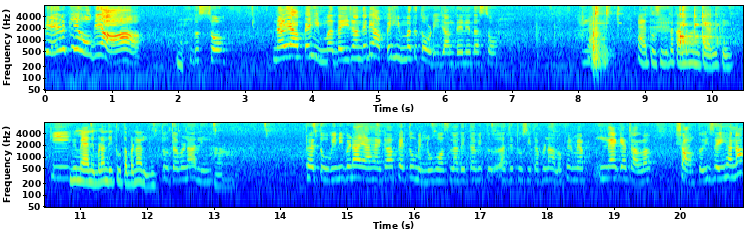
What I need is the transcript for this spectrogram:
ਫੇਰ ਕੀ ਹੋ ਗਿਆ? ਦੱਸੋ। ਨਾਲੇ ਆਪੇ ਹਿੰਮਤ ਦੇਈ ਜਾਂਦੇ ਨੇ ਆਪੇ ਹਿੰਮਤ ਤੋੜੀ ਜਾਂਦੇ ਨੇ ਦੱਸੋ। ਐ ਤੁਸੀਂ ਵੀ ਤਾਂ ਕੱਲ ਮੈਨੂੰ ਕਹਿ ਰਹੇ ਤੇ ਕੀ? ਵੀ ਮੈਂ ਨਹੀਂ ਬਣਾਉਂਦੀ ਤੂੰ ਤਾਂ ਬਣਾ ਲਈ। ਤੂੰ ਤਾਂ ਬਣਾ ਲਈ। ਹਾਂ। ਫਿਰ ਤੂੰ ਵੀ ਨਹੀਂ ਬਣਾਇਆ ਹੈਗਾ ਫਿਰ ਤੂੰ ਮੈਨੂੰ ਹੌਸਲਾ ਦਿੱਤਾ ਵੀ ਤੂੰ ਅੱਜ ਤੁਸੀਂ ਤਾਂ ਬਣਾ ਲਓ ਫਿਰ ਮੈਂ ਮੈਂ ਕਿਹਾ ਚੱਲ ਸ਼ਾਮ ਤੋਂ ਹੀ ਸਹੀ ਹੈ ਨਾ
